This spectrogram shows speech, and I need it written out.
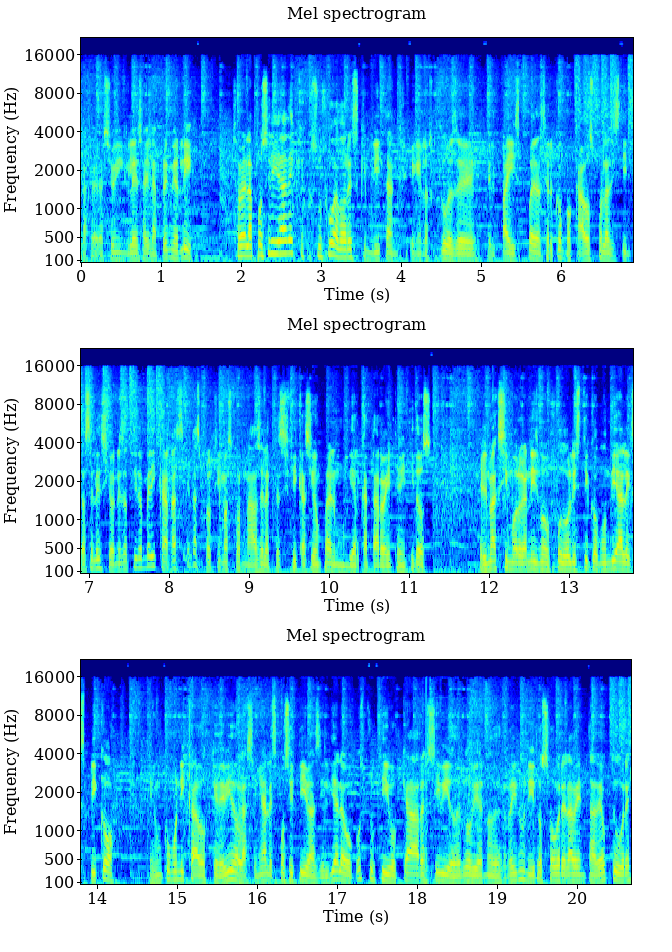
la Federación Inglesa y la Premier League sobre la posibilidad de que sus jugadores que militan en los clubes del país puedan ser convocados por las distintas selecciones latinoamericanas en las próximas jornadas de la clasificación para el Mundial Qatar 2022. El máximo organismo futbolístico mundial explicó en un comunicado que debido a las señales positivas y el diálogo constructivo que ha recibido del gobierno del Reino Unido sobre la venta de octubre,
